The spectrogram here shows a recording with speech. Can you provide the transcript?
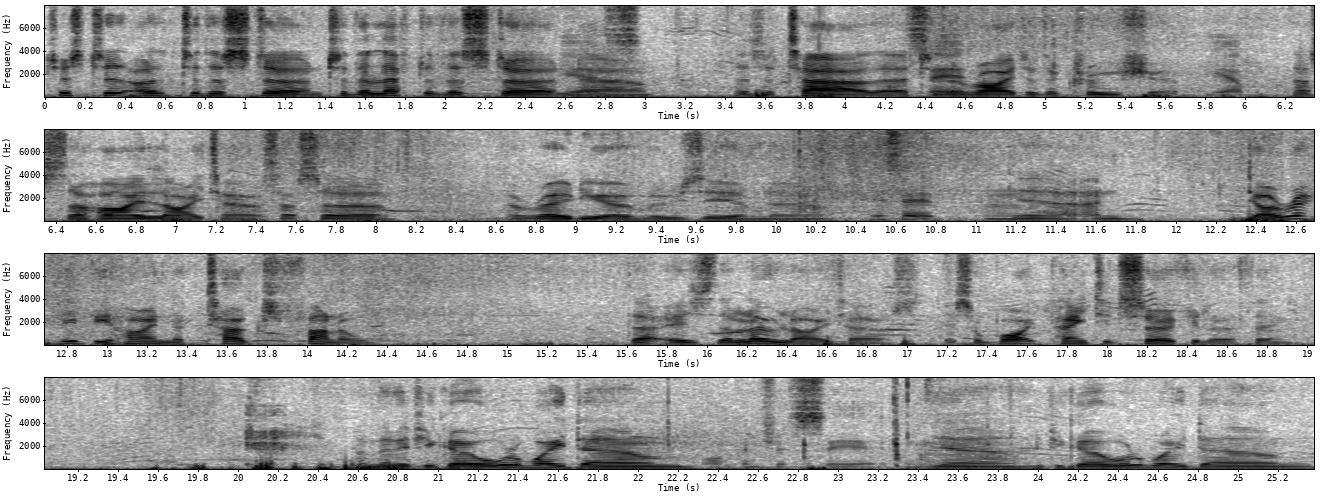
just to, uh, to the stern, to the left of the stern Yes. now. There's a tower there That's to the right of the cruise ship. Yep. That's the High Lighthouse. That's a, a radio museum now. Is it? Mm. Yeah, and directly behind the tug's funnel, that is the Low Lighthouse. It's a white painted circular thing. And then if you go all the way down, I can just see it. Yeah, if you go all the way down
